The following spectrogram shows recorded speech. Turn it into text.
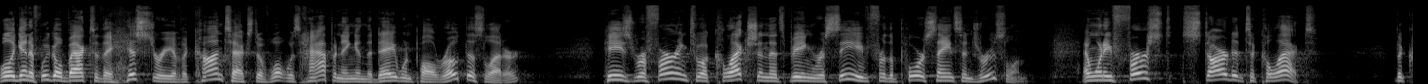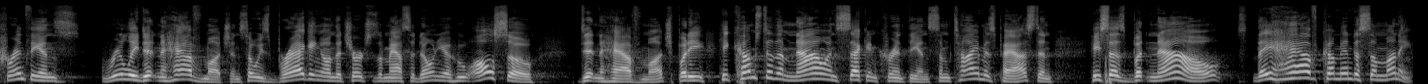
Well, again, if we go back to the history of the context of what was happening in the day when Paul wrote this letter, he's referring to a collection that's being received for the poor saints in Jerusalem. And when he first started to collect, the Corinthians really didn't have much. And so he's bragging on the churches of Macedonia who also didn't have much. But he, he comes to them now in Second Corinthians. Some time has passed, and he says, But now they have come into some money.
